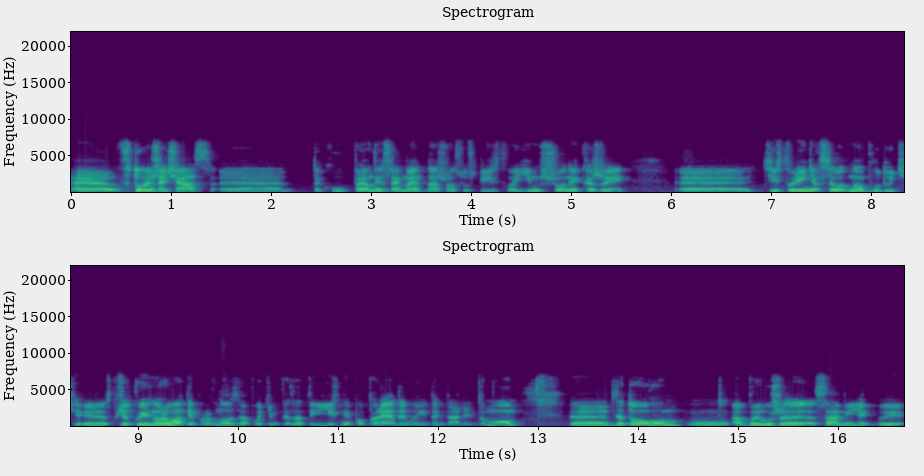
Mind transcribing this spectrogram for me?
Е, в той же час е, таку певний сегмент нашого суспільства їм що не кажи. Е, ці створіння все одно будуть е, спочатку ігнорувати прогнози, а потім казати їх не попередили і так далі. Тому е, для того, аби вже самі якби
